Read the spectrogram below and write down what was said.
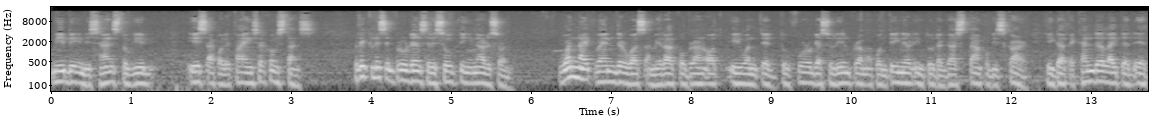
may be in his hands to give is a qualifying circumstance. Reckless imprudence resulting in arson. One night when there was a miracle brownout, he wanted to pour gasoline from a container into the gas tank of his car. He got a candle, lighted it,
